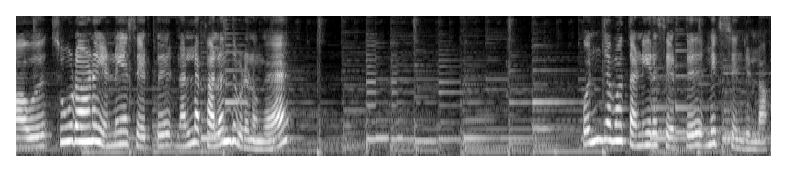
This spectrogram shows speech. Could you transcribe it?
மாவு சூடான எண்ணெயை சேர்த்து நல்லா கலந்து விடணுங்க. கொஞ்சமாக தண்ணீரை சேர்த்து மிக்ஸ் செஞ்சிடலாம்.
